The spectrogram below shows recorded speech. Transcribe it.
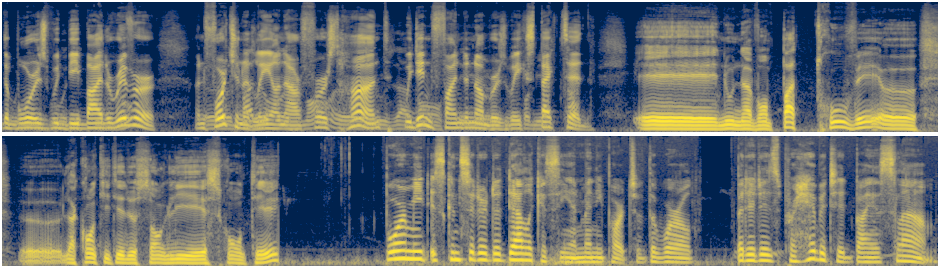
the boars would be by the river. Unfortunately, on our first euh, hunt, we didn't find the numbers euh, we expected. Et nous n'avons pas trouvé euh, euh, la quantité de sangliers escomptée. Boar meat is considered a delicacy in many parts of the world but it is prohibited by Islam.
